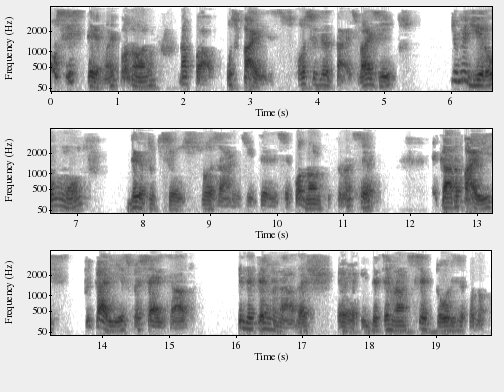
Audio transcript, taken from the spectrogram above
um sistema econômico na qual os países ocidentais mais ricos dividiram o mundo dentro de seus, suas áreas de interesse econômico e financeiro, e cada país ficaria especializado em, determinadas, eh, em determinados setores econômicos.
